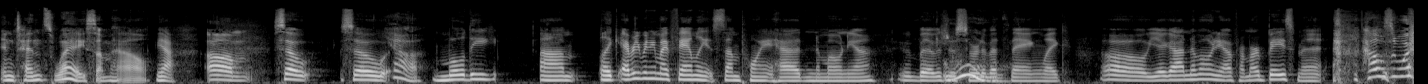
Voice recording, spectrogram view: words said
intense way somehow. Yeah. Um. So so Yeah. moldy um like everybody in my family at some point had pneumonia, but it was just sort of a thing like Oh, you got pneumonia from our basement. How's what?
